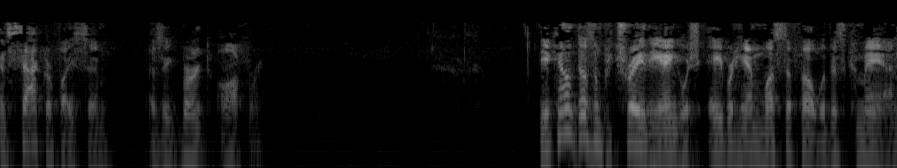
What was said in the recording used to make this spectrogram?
and sacrifice him as a burnt offering. The account doesn't portray the anguish Abraham must have felt with this command,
